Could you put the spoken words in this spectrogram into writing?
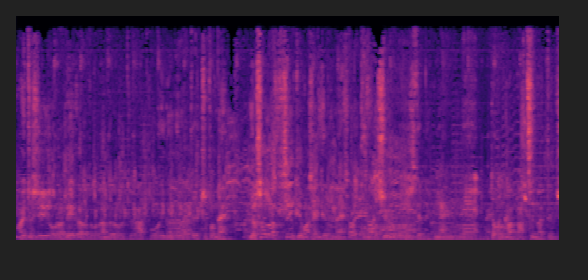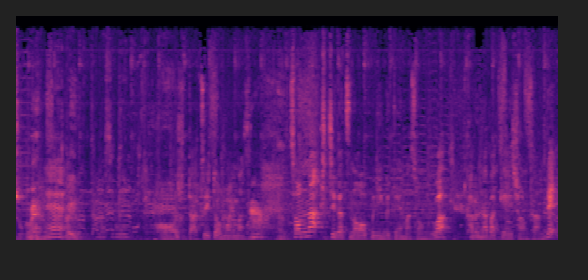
毎年ほら麗華だとかなんだろうってさこういろいろやってちょっとね予想がついてませんけどねこの収録の時点ではね。ね。どんな夏になってるんでしょうかね。ね。はい。楽しみ。はきっと暑いと思います、そんな7月のオープニングテーマソングはカルナバケーションさんで「フ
